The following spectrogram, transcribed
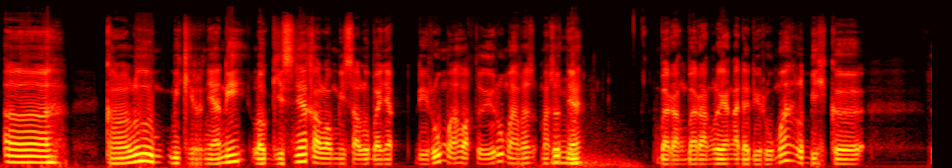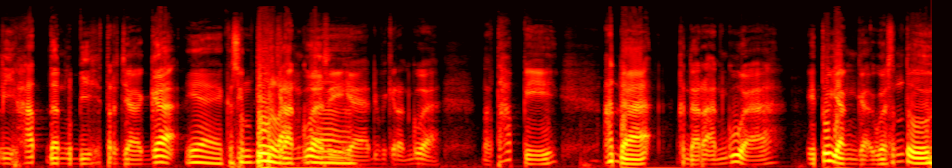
eh kalau lu mikirnya nih, logisnya kalau misal lu banyak di rumah waktu di rumah mas- maksudnya Hmm. barang-barang lu yang ada di rumah lebih ke lihat dan lebih terjaga Iya, di, kesentuh di lah. pikiran gua sih Nah, ya di pikiran gua nah tapi ada kendaraan gua itu yang nggak gua sentuh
